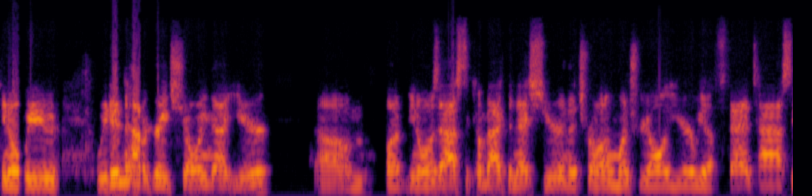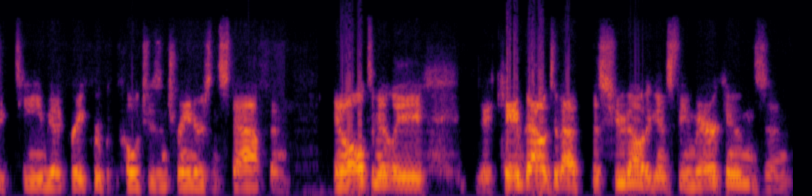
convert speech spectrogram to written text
you know, we we didn't have a great showing that year. Um, but you know, I was asked to come back the next year in the Toronto Montreal year. We had a fantastic team. We had a great group of coaches and trainers and staff, and you know, ultimately, it came down to that the shootout against the Americans and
